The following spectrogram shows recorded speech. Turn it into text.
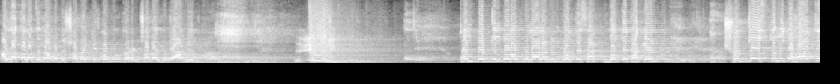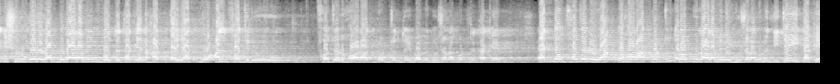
আল্লাহ তালা যেন আমাদের সবাইকে কবুল করেন, সবাই বলে আমিন। কোন পর্যন্ত রব্বুল আলমিন বলতে থাক- বলতে থাকেন, সূর্য অস্তমিত হওয়ার থেকে শুরু করে রব্বুল আলমিন বলতে থাকেন, হাত্তা ইয়াতলু আল ফাজরু। ফজর হওয়ার আগ পর্যন্ত এইভাবে ঘোষণা করতে থাকে একদম ফজরের ওয়াক্ত হওয়ার আগ পর্যন্ত রব্বুল আলমিন এই ঘোষণাগুলো দিতেই থাকে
